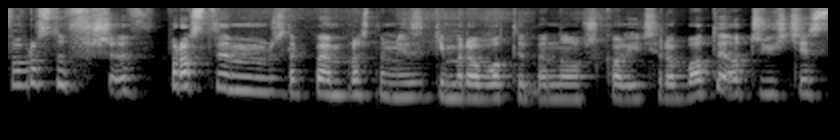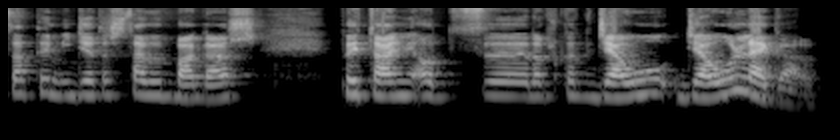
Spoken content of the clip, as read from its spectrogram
po prostu w, w, prostym, że tak powiem, prostym językiem roboty będą szkolić roboty. Oczywiście za tym idzie też cały bagaż pytań od e, na przykład działu, działu legal,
